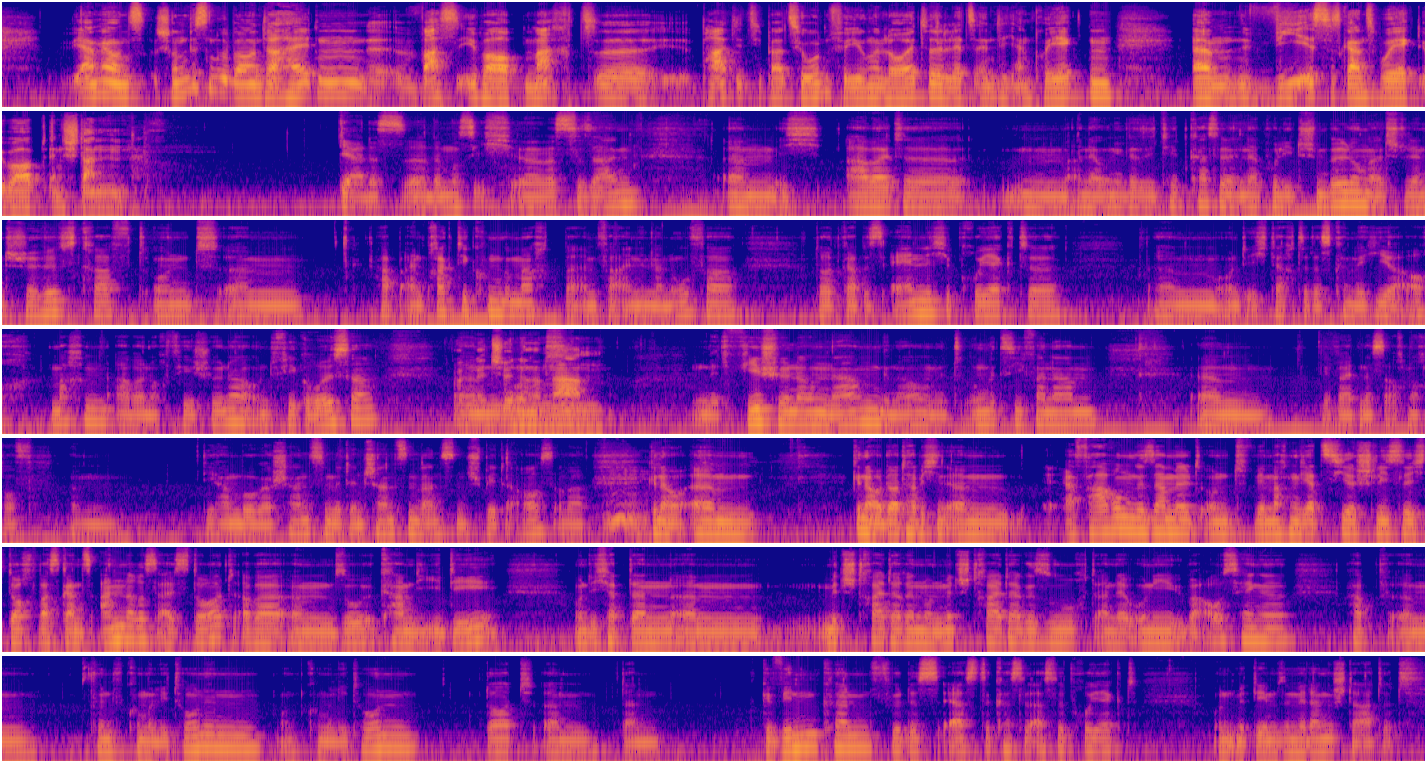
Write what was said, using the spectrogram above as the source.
wir haben ja uns schon ein bisschen darüber unterhalten, äh, was überhaupt macht äh, Partizipation für junge Leute letztendlich an Projekten. Ähm, wie ist das ganze Projekt überhaupt entstanden? Ja, das, äh, da muss ich was zu sagen. Ähm, ich arbeite mm, an der Universität Kassel in der politischen Bildung als studentische Hilfskraft und ähm, habe ein Praktikum gemacht bei einem Verein in Hannover. Dort gab es ähnliche Projekte Ähm, und ich dachte, das können wir hier auch machen, aber noch viel schöner und viel größer. Und mit Ähm, schönerem und Namen. Mit viel schönerem Namen, genau, mit Ungeziefernamen. Ähm, wir weiten das auch noch auf ähm, die Hamburger Schanze mit den Schanzenwanzen später aus, aber genau. Ähm, Genau, dort habe ich ähm, Erfahrungen gesammelt und wir machen jetzt hier schließlich doch was ganz anderes als dort, aber ähm, so kam die Idee und ich habe dann ähm, Mitstreiterinnen und Mitstreiter gesucht an der Uni über Aushänge, habe ähm, fünf Kommilitoninnen und Kommilitonen dort ähm, dann gewinnen können für das erste Kassel-Assel-Projekt und mit dem sind wir dann gestartet.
